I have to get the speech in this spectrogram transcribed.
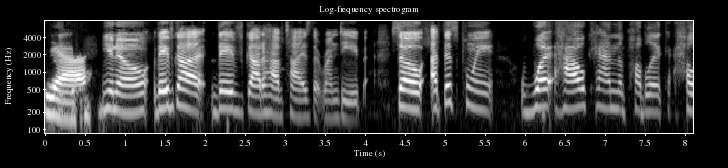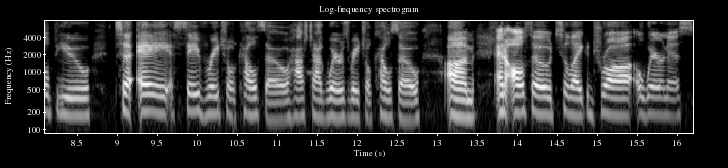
yeah. You know, they've got they've got to have ties that run deep. So, at this point, what how can the public help you to a save rachael kellso hashtag where's rachael kellso um, and also to like draw awareness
